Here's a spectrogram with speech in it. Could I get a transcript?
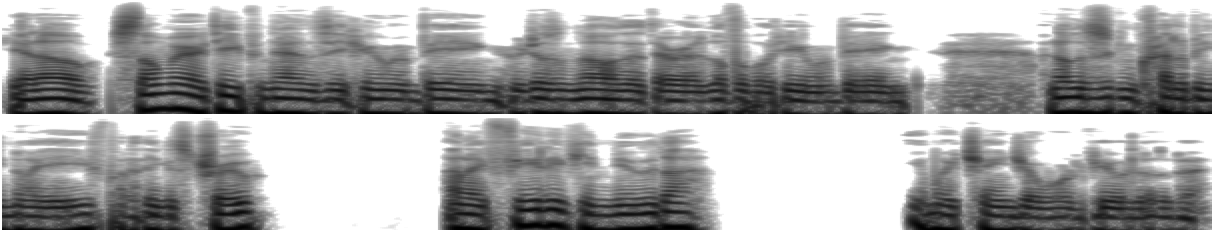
You know, somewhere deep in there's a human being who doesn't know that they're a lovable human being. I know this is incredibly naive, but I think it's true. And I feel if you knew that, you might change your worldview a little bit.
